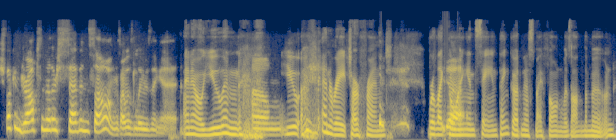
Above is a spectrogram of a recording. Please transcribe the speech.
she fucking drops another seven songs. I was losing it. I know you and Um, you and Rach, our friend, were like yeah, going insane. Thank goodness my phone was on the moon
